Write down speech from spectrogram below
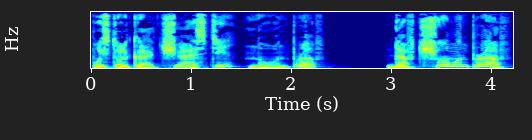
Пусть только отчасти, но он прав». «Да в чем он прав?»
